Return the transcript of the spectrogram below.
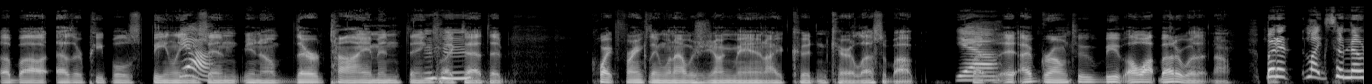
about other people's feelings yeah. and you know their time and things mm-hmm. like that. That, quite frankly, when I was a young man, I couldn't care less about. Yeah. But it, I've grown to be a lot better with it now. But it like so no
